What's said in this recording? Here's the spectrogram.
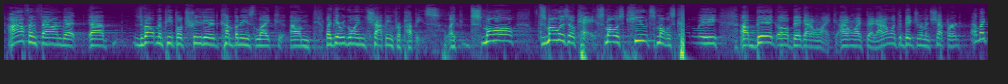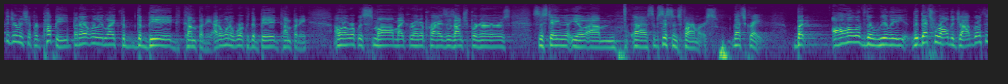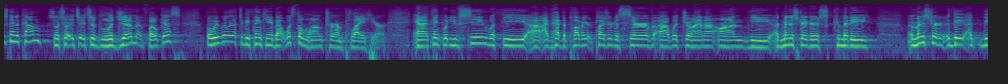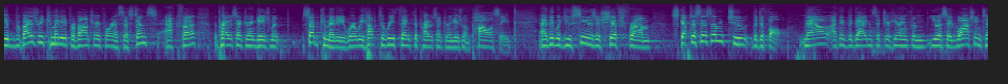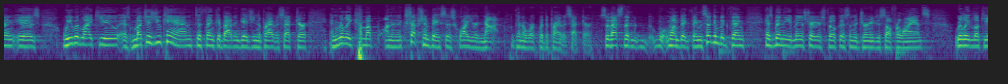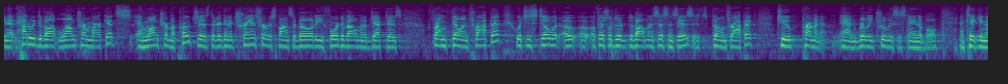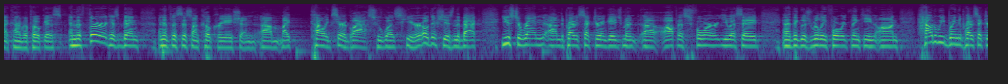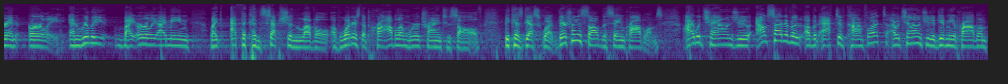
I often found that uh, development people treated companies like um, like they were going shopping for puppies. Like small, small is okay. Small is cute. Small is cuddly. Uh, big, oh, big, I don't like. I don't like big. I don't want the big German Shepherd. I like the German Shepherd puppy, but I don't really like the, the big company. I don't want to work with a big company. I want to work with small micro enterprises, entrepreneurs, sustain, you know, um, uh, subsistence farmers. That's great. But all of the really, that's where all the job growth is going to come. So it's a, it's, it's a legitimate focus, but we really have to be thinking about what's the long term play here. And I think what you've seen with the, uh, I've had the pleasure to serve uh, with Joanna on the administrators committee. Administer, the, uh, the Advisory Committee for Voluntary Foreign Assistance, ACFA, the Private Sector Engagement Subcommittee, where we help to rethink the private sector engagement policy. And I think what you've seen is a shift from skepticism to the default now I think the guidance that you're hearing from USAID Washington is we would like you, as much as you can, to think about engaging the private sector and really come up on an exception basis why you're not going to work with the private sector. So that's the one big thing. The second big thing has been the administrator's focus on the journey to self reliance, really looking at how do we develop long term markets and long term approaches that are going to transfer responsibility for development objectives from philanthropic, which is still what o- official de- development assistance is, it's philanthropic, to permanent and really truly sustainable, and taking that kind of a focus. And the third has been an emphasis on co creation. Um, my colleague Sarah Glass, who was here, oh, there she is in the back, used to run um, the private sector engagement uh, office for USAID, and I think was really forward thinking on how do we bring the private sector in early. And really, by early, I mean like at the conception level of what is the problem we're trying to solve. Because guess what? They're trying to solve the same problems. I would challenge you, outside of, a, of an active conflict, I would challenge you to give me a problem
